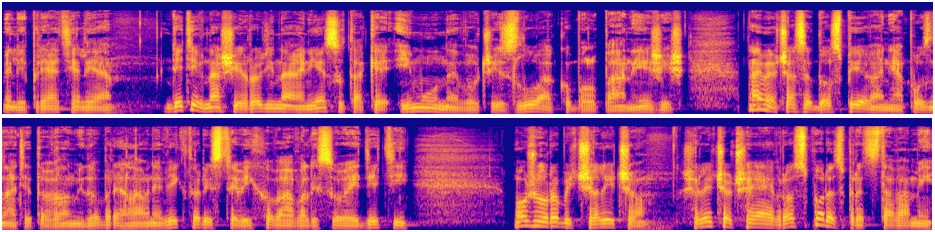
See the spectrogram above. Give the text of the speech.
Milí priatelia, deti v našich rodinách nie sú také imúne voči zlu, ako bol pán Ježiš. Najmä v čase dospievania, poznáte to veľmi dobre, hlavne vy, ktorí ste vychovávali svoje deti, Môžu robiť všeličo. Všeličo, čo je aj v rozpore s predstavami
